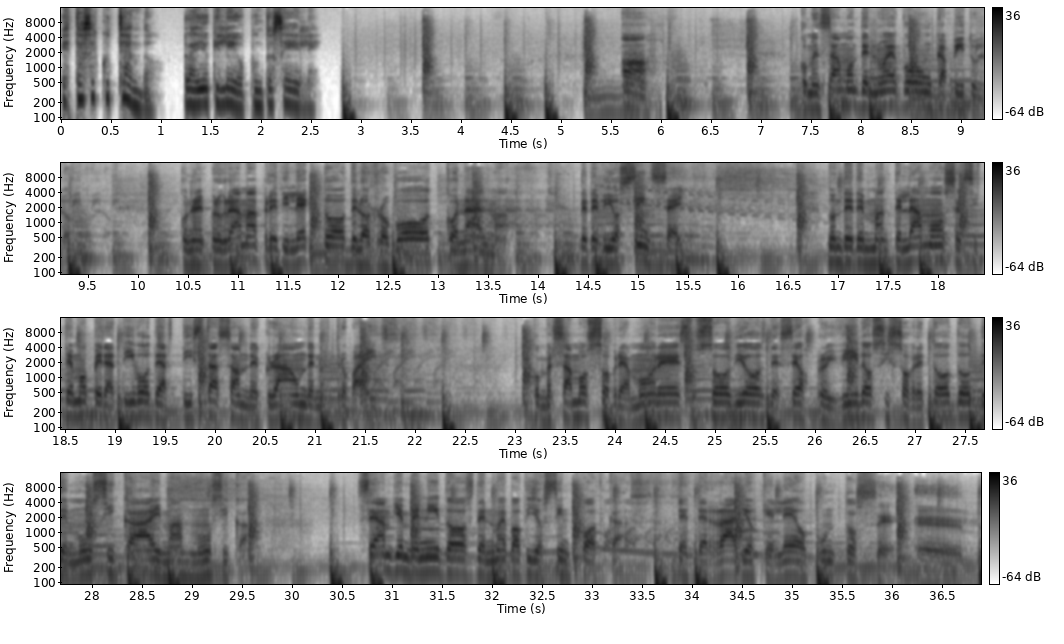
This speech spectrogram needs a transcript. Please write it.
Estás escuchando radioquileo.cl. Ah, comenzamos de nuevo un capítulo con el programa predilecto de los robots con alma, desde BioSensei, donde desmantelamos el sistema operativo de artistas underground de nuestro país. Conversamos sobre amores, sus odios, deseos prohibidos y sobre todo de música y más música. Sean bienvenidos de nuevo a BioSynth Podcast desde radioqueleo.cl.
